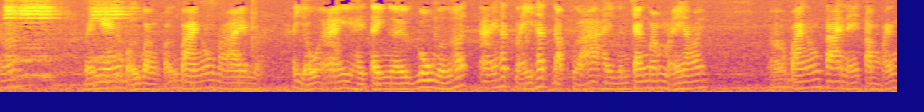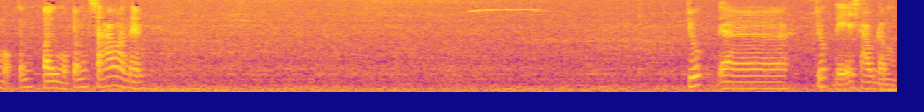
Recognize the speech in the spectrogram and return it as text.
Đó. Bề ngang nó bự bằng khoảng ba ngón tay mà ví dụ ai thì tiền người, gu người hết, ai hết này hết đọc lạ thì mình trang mâm này thôi. Ờ, đó, ba ngón tay này tầm khoảng một chấm tư một chấm sáu anh em. Trước uh, trước đĩa sau đùm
